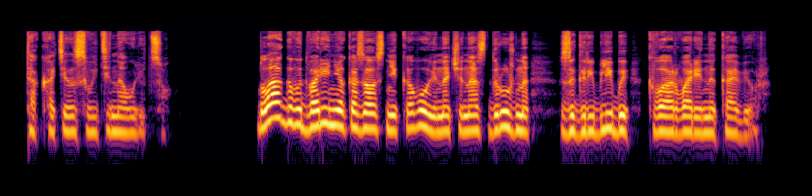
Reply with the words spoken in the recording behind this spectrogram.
Так хотелось выйти на улицу. Благо, во дворе не оказалось никого, иначе нас дружно загребли бы к Варваре на ковер.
